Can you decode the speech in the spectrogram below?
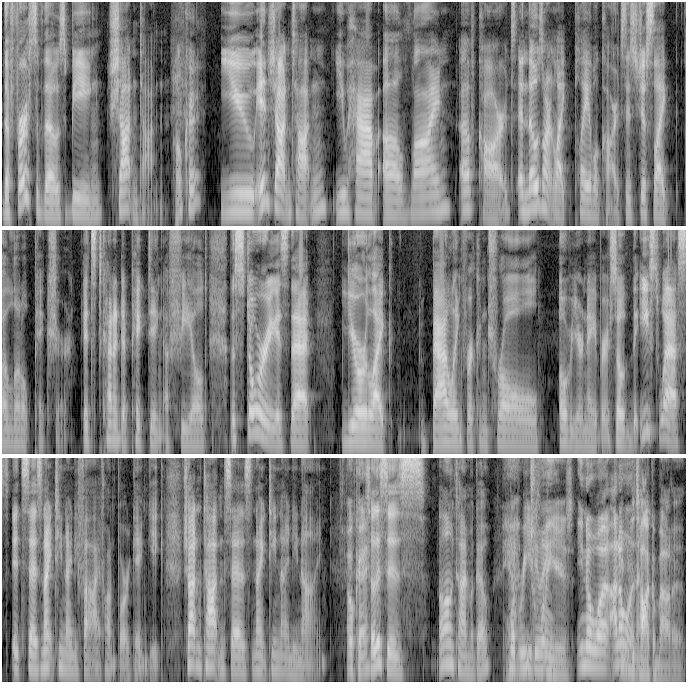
The first of those being Schottentotten. Okay. You in Schottentotten, you have a line of cards, and those aren't like playable cards. It's just like a little picture. It's kind of depicting a field. The story is that you're like battling for control over your neighbor. So the East West, it says 1995 on Board Game Geek. Schottentotten says 1999. Okay. So this is a long time ago. Yeah, what were you 20 doing? years. You know what? I don't want to talk about it.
